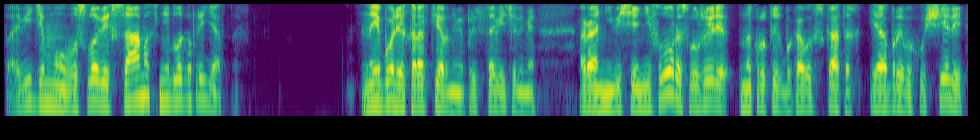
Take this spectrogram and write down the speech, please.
по-видимому, в условиях самых неблагоприятных. Наиболее характерными представителями ранней весенней флоры служили на крутых боковых скатах и обрывах ущелий,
